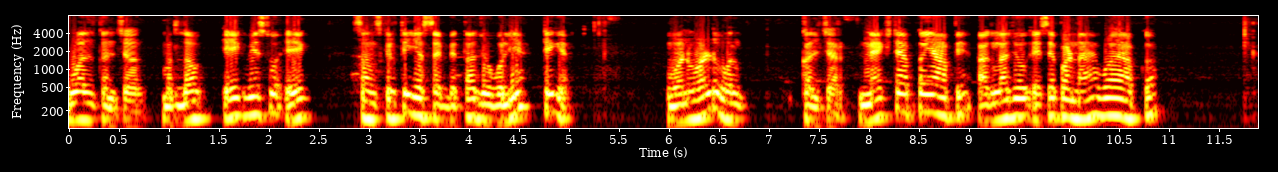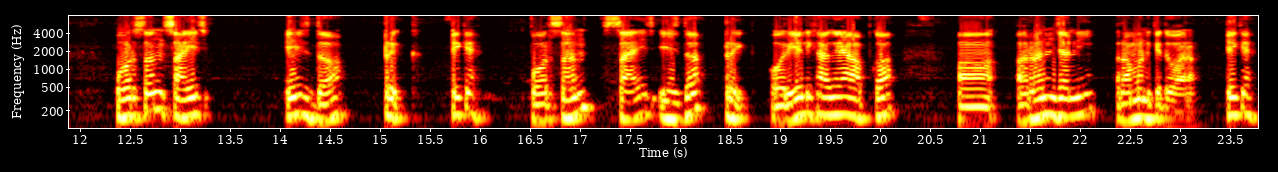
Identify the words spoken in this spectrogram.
वर्ल्ड कल्चर मतलब एक विश्व, एक संस्कृति या सभ्यता, जो बोलिए, ठीक है। One world world culture. Next है आपका यहाँ पे, अगला जो ऐसे पढ़ना है, वो है आपका portion size is the trick ठीक है? Portion size is the trick और ये लिखा गया आपका रंजनी रमन के द्वारा। ठीक है?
